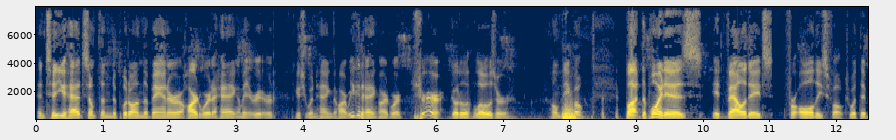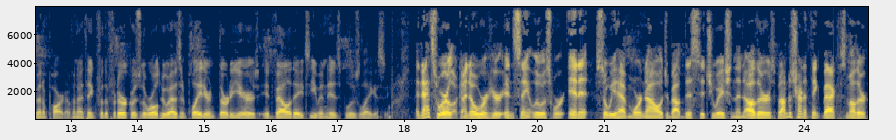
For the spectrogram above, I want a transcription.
Until you had something to put on the banner hardware to hang. I mean I guess you wouldn't hang the hardware. You could hang hardware. Sure. Go to Lowe's or Home Depot. but the point is, it validates for all these folks what they've been a part of. And I think for the Federko's of the world who hasn't played here in 30 years, it validates even his Blues legacy. And that's where, look, I know we're here in St. Louis. We're in it, so we have more knowledge about this situation than others. But I'm just trying to think back to some other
